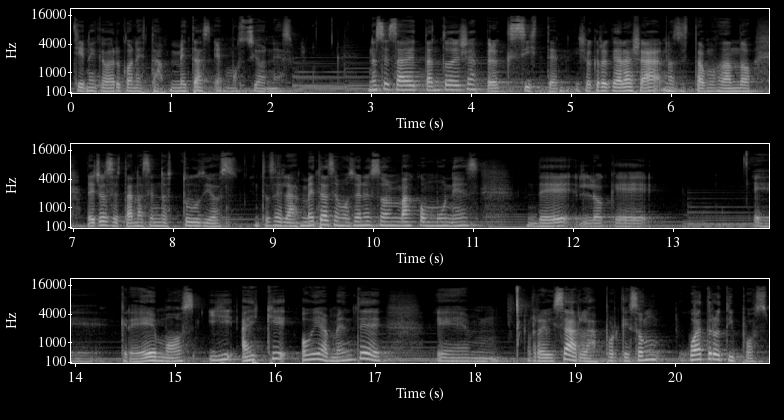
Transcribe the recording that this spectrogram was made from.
tiene que ver con estas metas emociones. No se sabe tanto de ellas, pero existen. Y yo creo que ahora ya nos estamos dando, de hecho se están haciendo estudios. Entonces las metas emociones son más comunes de lo que eh, creemos y hay que obviamente em, revisarlas porque son cuatro tipos.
